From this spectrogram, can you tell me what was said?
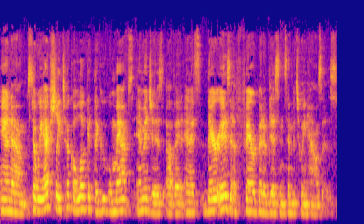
And um, so we actually took a look at the Google Maps images of it, and it's there is a fair bit of distance in between houses.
